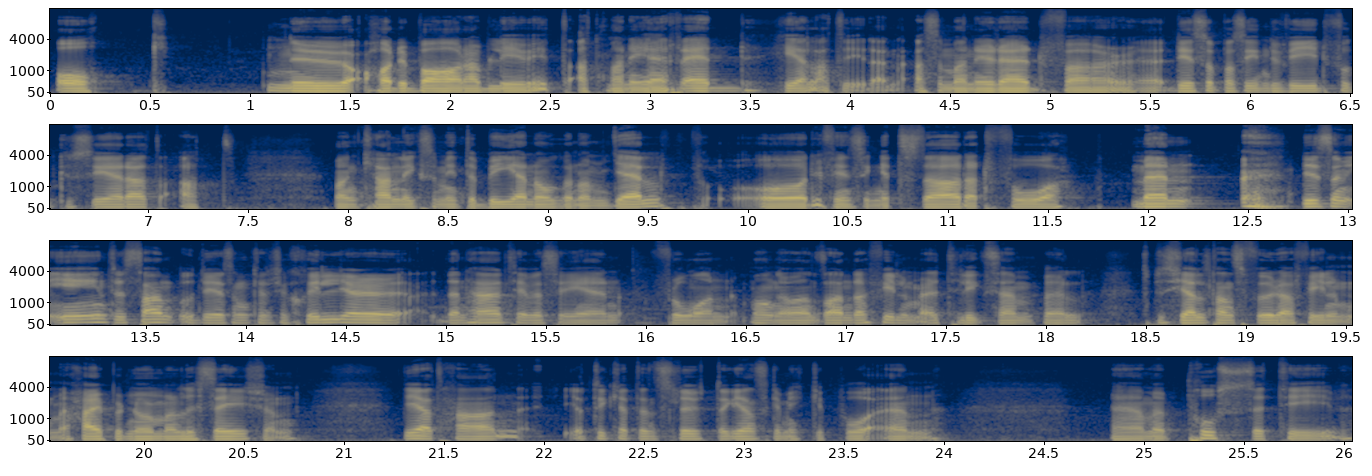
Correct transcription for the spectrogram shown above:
och nu har det bara blivit att man är rädd hela tiden. Alltså man är rädd för, eh, det är så pass individfokuserat att man kan liksom inte be någon om hjälp och det finns inget stöd att få. Men det som är intressant och det som kanske skiljer den här tv-serien från många av hans andra filmer, till exempel speciellt hans förra film med Hypernormalization, det är att han, jag tycker att den slutar ganska mycket på en eh, um, en positiv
